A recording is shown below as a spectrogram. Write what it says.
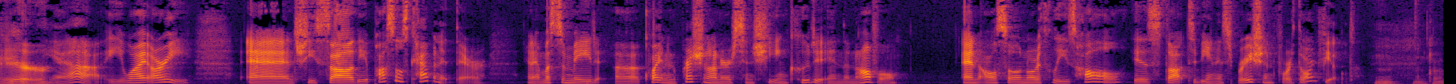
Air. Yeah, E Y R E. And she saw the Apostles' Cabinet there, and it must have made uh, quite an impression on her since she included it in the novel. And also, Northlees Hall is thought to be an inspiration for Thornfield. Okay.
